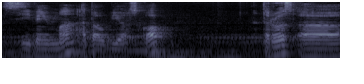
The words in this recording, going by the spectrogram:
cinema atau bioskop. Terus eh,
